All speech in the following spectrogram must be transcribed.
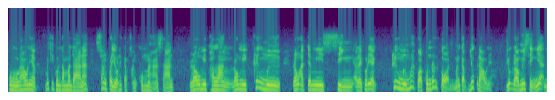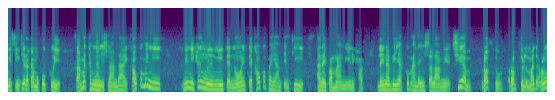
ปู่เราเนี่ยไม่ใช่คนธรรมดานะ สร้างประโยชน์ให้กับสังคมมหาศาลเรามีพลังเรามีเครื่องมือ เราอาจจะมีสิ่งอะไรเขาเรียกเครื่องมือมากกว่าคนรุ่นก่อนเหมือนกับยุคเราเนี่ยยุคเรามีสิ่งเนี้ยมีสิ่งที่เรากำลังมาพูดคุย สามารถทำงานอิสลามได้ เขาก็ไม่มี ไม่มีเครื่องมือมีแต่น้อย แต่เขาก็พยายามเต็มที่อะไรประมาณนี้นะครับเลยนบียะกุบอะลัยฮิสสลามเนี่ยเชื่อมรอบตุรอบตุลมัดอุ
